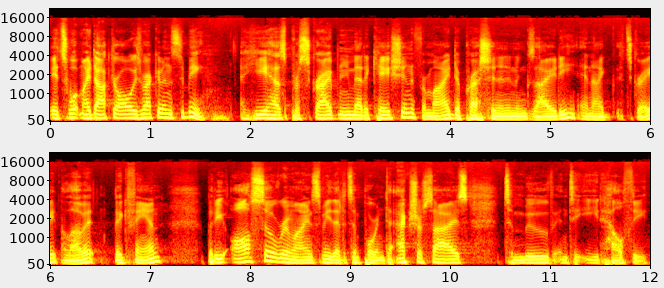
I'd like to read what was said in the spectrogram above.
It's what my doctor always recommends to me. He has prescribed me medication for my depression and anxiety, and I, it's great. I love it. Big fan but he also reminds me that it's important to exercise, to move, and to eat healthy.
